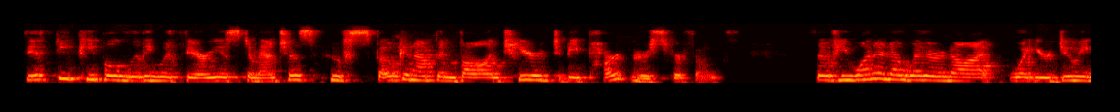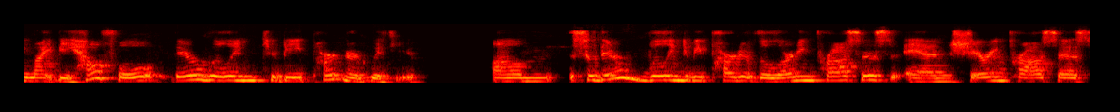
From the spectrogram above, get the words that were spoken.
50 people living with various dementias who've spoken up and volunteered to be partners for folks. So if you want to know whether or not what you're doing might be helpful, they're willing to be partnered with you. Um, so they're willing to be part of the learning process and sharing process.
